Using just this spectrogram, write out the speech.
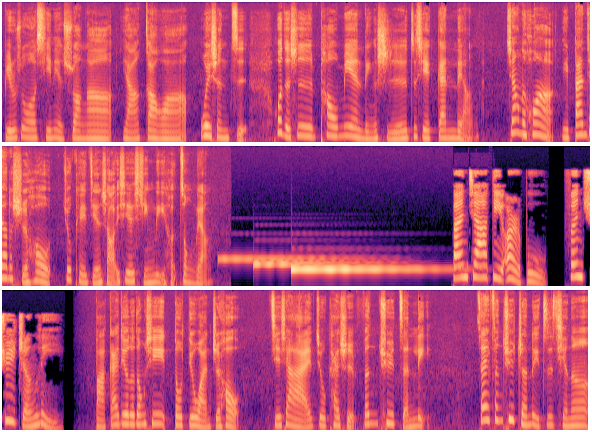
比如说洗脸霜啊、牙膏啊、卫生纸，或者是泡面、零食这些干粮。这样的话，你搬家的时候就可以减少一些行李和重量。搬家第二步，分区整理。把该丢的东西都丢完之后，接下来就开始分区整理。在分区整理之前呢，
